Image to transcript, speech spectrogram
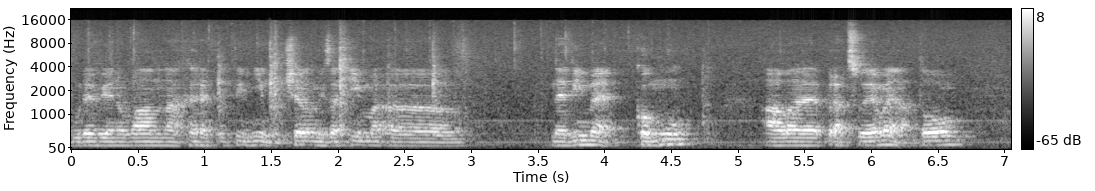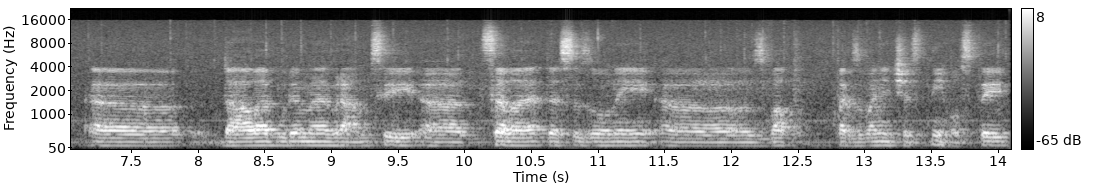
bude věnován na charitativní účel. My zatím nevíme komu, ale pracujeme na tom. Dále budeme v rámci celé té sezóny zvat takzvaně čestní hosty.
